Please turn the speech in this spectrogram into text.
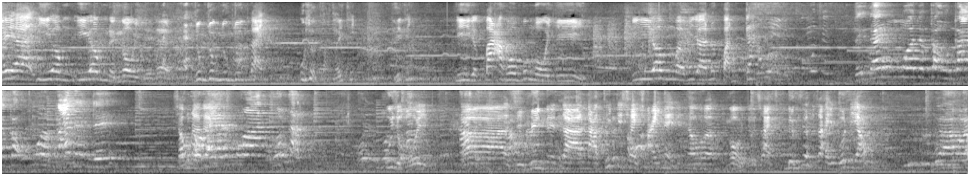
cái à, y ông y ông để ngồi để này rung rung rung rung này. Úi giời cảm thấy thích thấy thích. Đi được ba hôm có ngồi gì. Cái y ông mà bây giờ nó quảng cáo. Thì đây mua cho cậu cái cậu mua cái này gì? Xong là đây. mua ăn uống thật. ui dồi ôi à, dì Min này ta ta thích cái xoay xoay này thì tao à, ngồi tôi xoay đứng rất xoay uốn éo. Vừa hỏi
